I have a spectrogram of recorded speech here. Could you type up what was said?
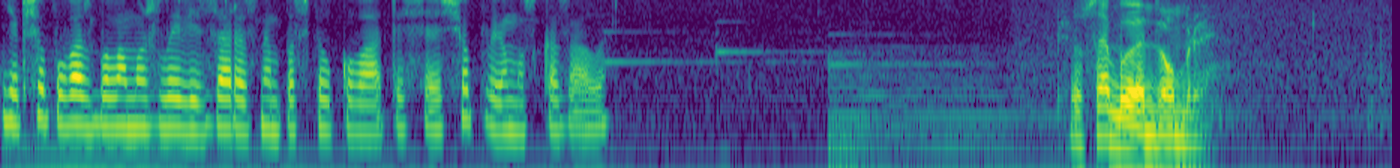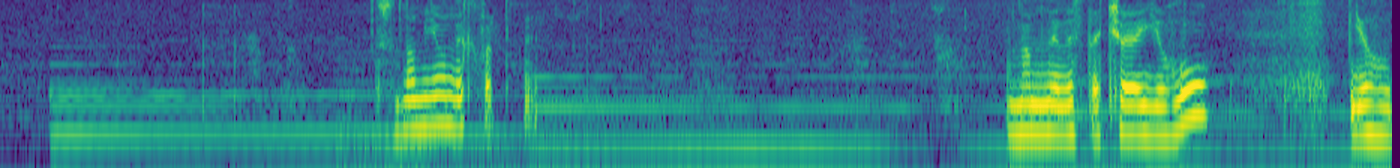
Якщо б у вас була можливість зараз з ним поспілкуватися, що б ви йому сказали? Що все буде добре. що нам його не вистачає. Нам не вистачає його, його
